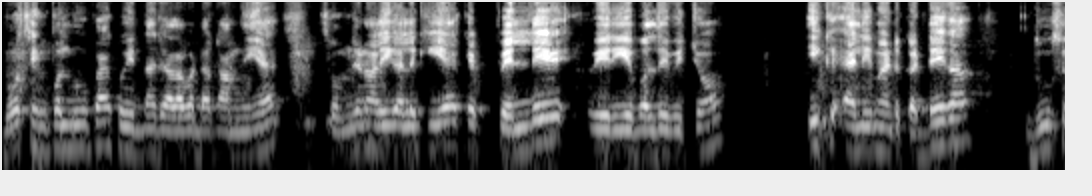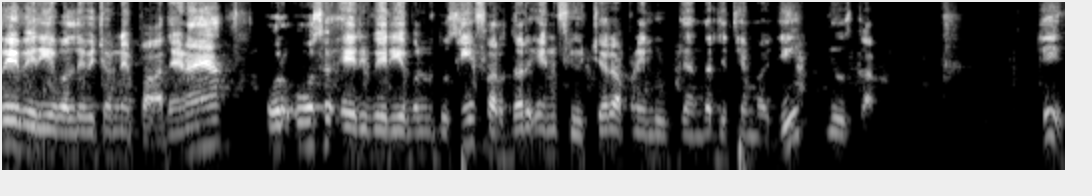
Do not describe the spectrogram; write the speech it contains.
ਬਹੁਤ ਸਿੰਪਲ ਲੂਪ ਹੈ ਕੋਈ ਇੰਨਾ ਜ਼ਿਆਦਾ ਵੱਡਾ ਕੰਮ ਨਹੀਂ ਹੈ ਸਮਝਣ ਵਾਲੀ ਗੱਲ ਕੀ ਹੈ ਕਿ ਪਹਿਲੇ ਵੇਰੀਏਬਲ ਦੇ ਵਿੱਚੋਂ ਇੱਕ ਐਲੀਮੈਂਟ ਕੱਢੇਗਾ ਦੂਸਰੇ ਵੇਰੀਏਬਲ ਦੇ ਵਿੱਚ ਉਹਨੇ ਪਾ ਦੇਣਾ ਆ ਔਰ ਉਸ ਵੇਰੀਏਬਲ ਨੂੰ ਤੁਸੀਂ ਫਰਦਰ ਇਨ ਫਿਊਚਰ ਆਪਣੇ ਲੂਪ ਦੇ ਅੰਦਰ ਜਿੱਥੇ ਮਰਜ਼ੀ ਯੂਜ਼ ਕਰ ਲਓ ਠੀਕ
